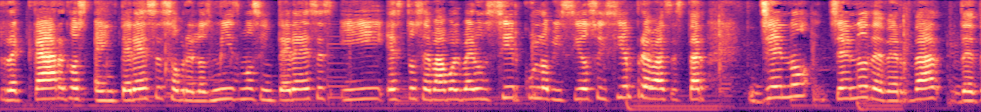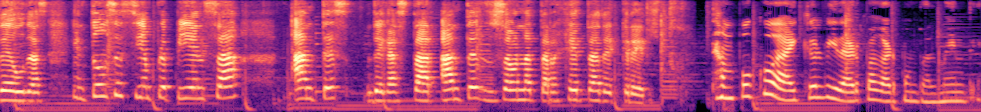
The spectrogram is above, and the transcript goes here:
recargos e intereses sobre los mismos intereses y esto se va a volver un círculo vicioso y siempre vas a estar lleno, lleno de verdad de deudas. Entonces siempre piensa antes de gastar, antes de usar una tarjeta de crédito. Tampoco hay que olvidar pagar puntualmente.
